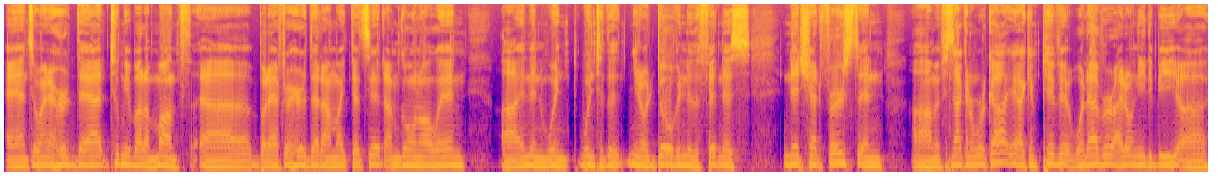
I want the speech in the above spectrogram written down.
And so when I heard that, it took me about a month. Uh, but after I heard that, I'm like, that's it. I'm going all in. Uh, and then went went to the you know dove into the fitness niche at first. And um, if it's not going to work out, yeah, I can pivot. Whatever. I don't need to be uh,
